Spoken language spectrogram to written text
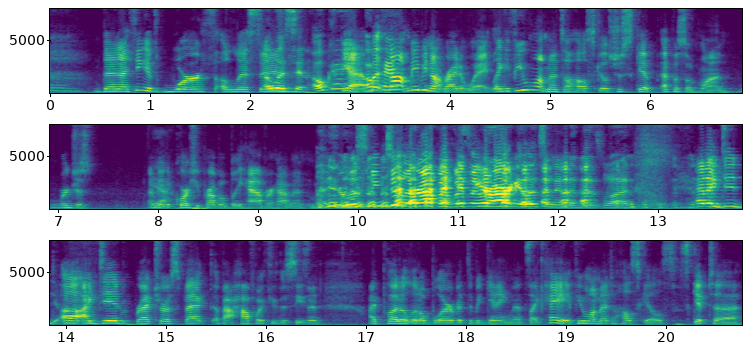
then I think it's worth a listen. A listen. Okay. Yeah, but not maybe not right away. Like if you want mental health skills, just skip episode 1. We're just I mean, of course, you probably have or haven't. But if you're listening to the wrap episode, if you're already listening to this one. and I did uh, I did retrospect about halfway through the season. I put a little blurb at the beginning that's like, "Hey, if you want mental health skills, skip to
